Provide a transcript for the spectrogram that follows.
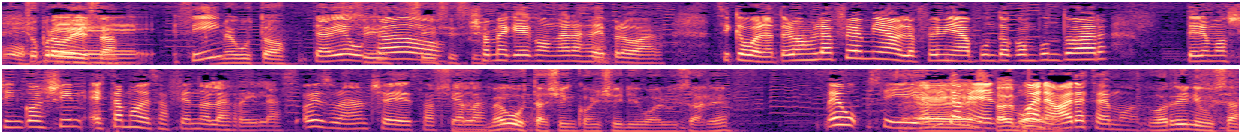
Oh, Yo probé Eh, esa. ¿Sí? Me gustó. ¿Te había gustado? Sí, sí, sí. Yo me quedé con ganas de probar. Así que bueno, tenemos Blasfemia, blasfemia.com.ar, tenemos Gin con Gin, estamos desafiando las reglas. Hoy es una noche de desafiar Sí, las me reglas. gusta gin con gin igual usar, ¿eh? Me sí, a mí Eh, también. Bueno, ahora está de moda. Gorrini usa.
